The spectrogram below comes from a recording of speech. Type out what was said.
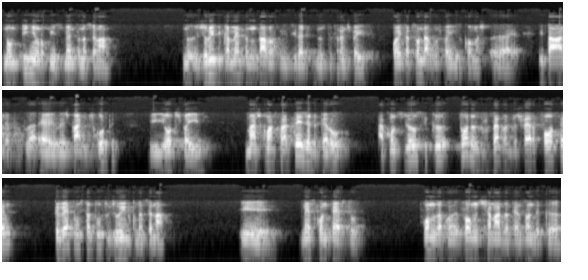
Não tinham reconhecimento nacional. Juridicamente não estava reconhecida nos diferentes países com exceção de alguns países como a eh, Itália, Portugal, eh, Espanha, desculpe, e outros países, mas com a estratégia de Peru, aconselhou-se que todas as reservas de esfera fossem tivesse um estatuto jurídico nacional. E, nesse contexto, fomos, a, fomos chamados a atenção de que,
